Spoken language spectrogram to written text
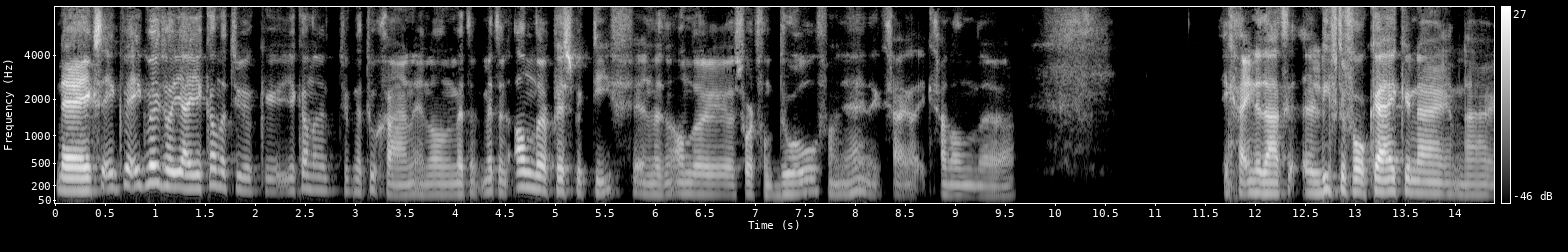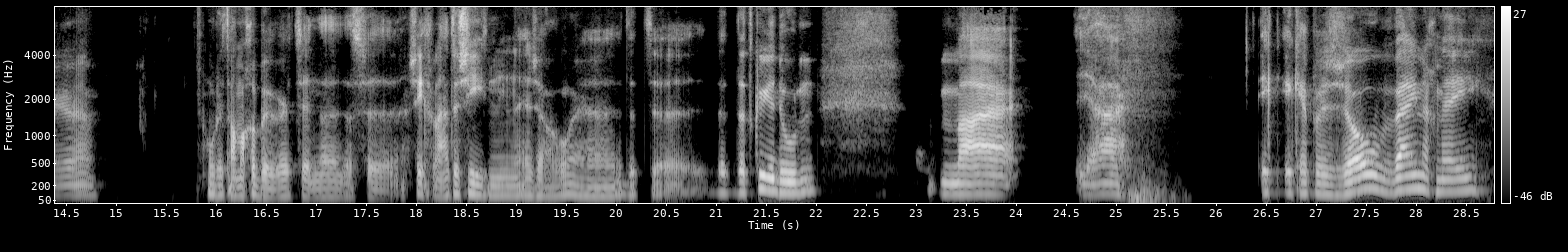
Nee, ik, ik, weet wel, ja, je kan, natuurlijk, je kan er natuurlijk naartoe gaan en dan met, met een ander perspectief en met een ander soort van doel. Van, ik, ga, ik ga dan. Uh, ik ga inderdaad liefdevol kijken naar, naar hoe dat allemaal gebeurt en dat ze zich laten zien en zo. dat, dat, dat kun je doen. Maar ja, ik, ik heb er zo weinig mee.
